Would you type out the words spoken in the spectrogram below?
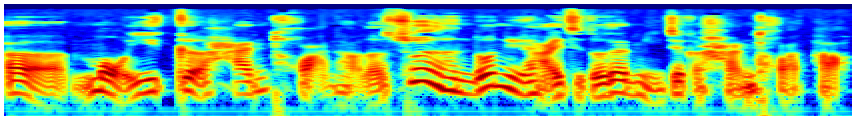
呃某一个韩团好了，所以很多女孩子都在迷这个韩团。好，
